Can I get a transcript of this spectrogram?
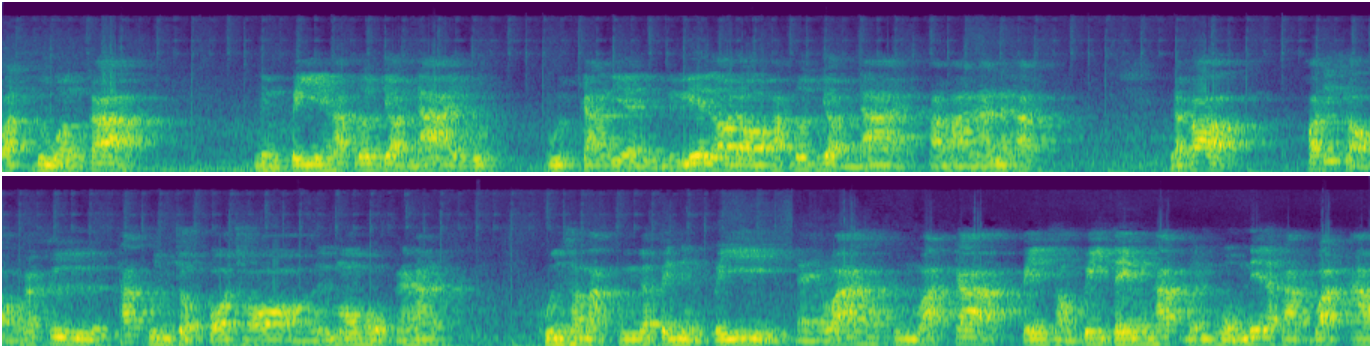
วัดดวงก็ 1 ปีนะครับลดหย่อนได้วุฒิวุฒิการเรียนหรือเรียนรอดอครับลดหย่อนได้ประมาณนั้นนะครับ แล้วก็ข้อที่ 2 ก็คือถ้าคุณจบปชหรือม .6 นะฮะคุณสมัครคุณก็เป็น 1 ปี แต่ว่าถ้าคุณวัดก็เป็น 2 ปีเต็มครับ เหมือนผมนี่แหละครับ วัดเอา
